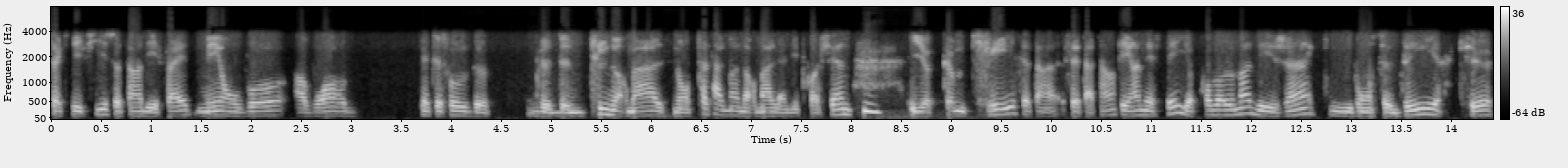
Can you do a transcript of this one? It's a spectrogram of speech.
sacrifier ce temps des fêtes, mais on va avoir quelque chose de de, plus normal, sinon totalement normal l'année prochaine. Hmm. Il a comme créé cette, cette attente. Et en effet, il y a probablement des gens qui vont se dire que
